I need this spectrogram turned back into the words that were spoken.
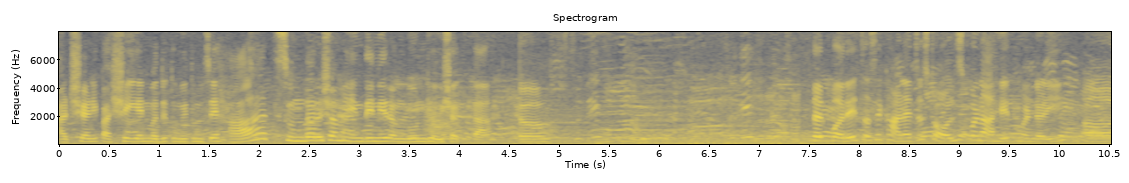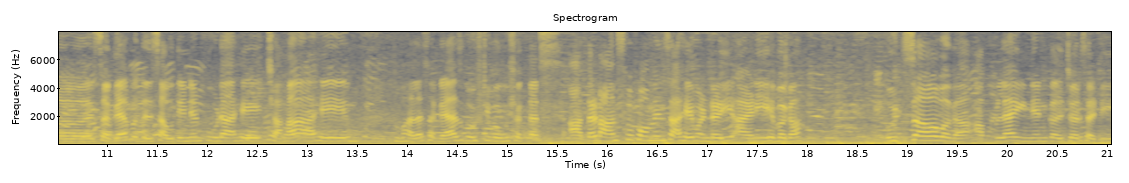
आठशे आणि पाचशे येनमध्ये तुम्ही तुमचे हात सुंदर अशा मेहंदीने रंगवून घेऊ शकता. तर बरेच असे खाण्याचे स्टॉल्स पण आहेत मंडळी. सगळ्या पद्धती साऊथ इंडियन फूड आहे चहा आहे तुम्हाला सगळ्याच गोष्टी बघू शकतात आता डान्स परफॉर्मन्स आहे मंडळी. आणि हे बघा उत्साह बघा आपल्या इंडियन कल्चरसाठी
